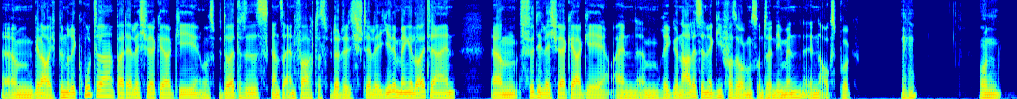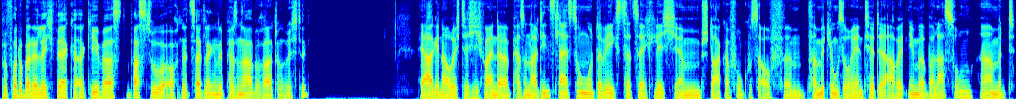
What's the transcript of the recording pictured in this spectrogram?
Ähm, genau, ich bin Recruiter bei der Lechwerke AG. Was bedeutet das? Ganz einfach. Das bedeutet, ich stelle jede Menge Leute ein ähm, für die Lechwerke AG, ein ähm, regionales Energieversorgungsunternehmen in Augsburg. Mhm. Und bevor du bei der Lechwerke AG warst, warst du auch eine Zeit lang in der Personalberatung, richtig? Ja, genau richtig. Ich war in der Personaldienstleistung unterwegs tatsächlich. Ähm, starker Fokus auf ähm, vermittlungsorientierte Arbeitnehmerüberlassung ja, mit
